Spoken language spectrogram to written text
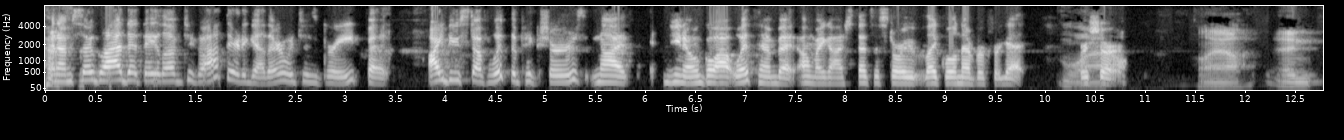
and I'm so glad that they love to go out there together, which is great. But I do stuff with the pictures, not, you know, go out with him. But oh my gosh, that's a story like we'll never forget wow. for sure. Wow. And,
